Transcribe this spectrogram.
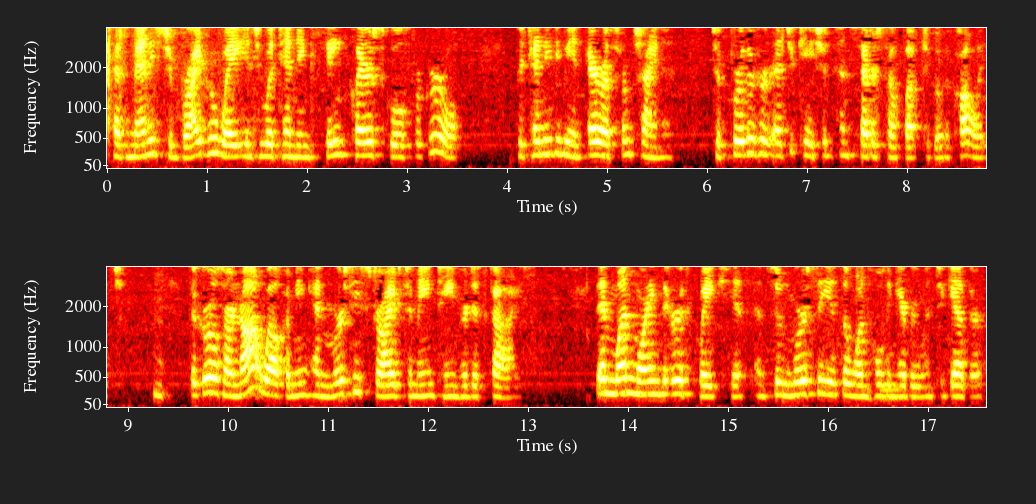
has managed to bribe her way into attending St. Clair School for Girls, pretending to be an heiress from China to further her education and set herself up to go to college. Hmm. The girls are not welcoming and Mercy strives to maintain her disguise. Then one morning the earthquake hits and soon Mercy is the one holding hmm. everyone together.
